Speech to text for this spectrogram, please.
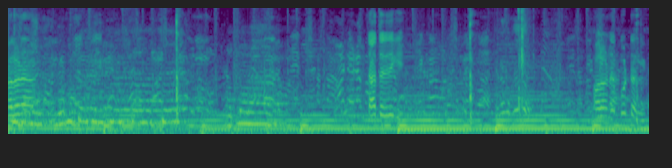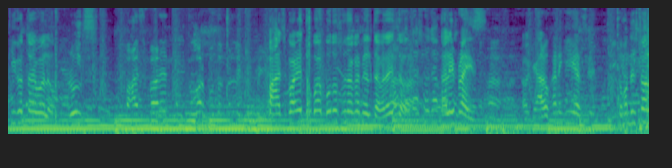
হলো না। তাড়াতাড়ি দেখি। হলো না। পোর্টাল কি করতে হবে বলো? রুলস পাঁচবারে দুবার বোতল পাঁচবারে দুবার বোতল সোজা করে ফেলতে হবে তাই তো? তাহলেই প্রাইস ওকে আর ওখানে কি আছে? তোমাদের স্যার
